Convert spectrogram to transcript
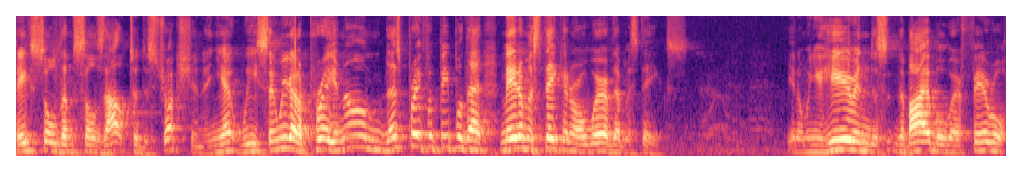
They've sold themselves out to destruction, and yet we say we got to pray. You oh, know, let's pray for people that made a mistake and are aware of their mistakes. You know, when you hear in the Bible where Pharaoh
